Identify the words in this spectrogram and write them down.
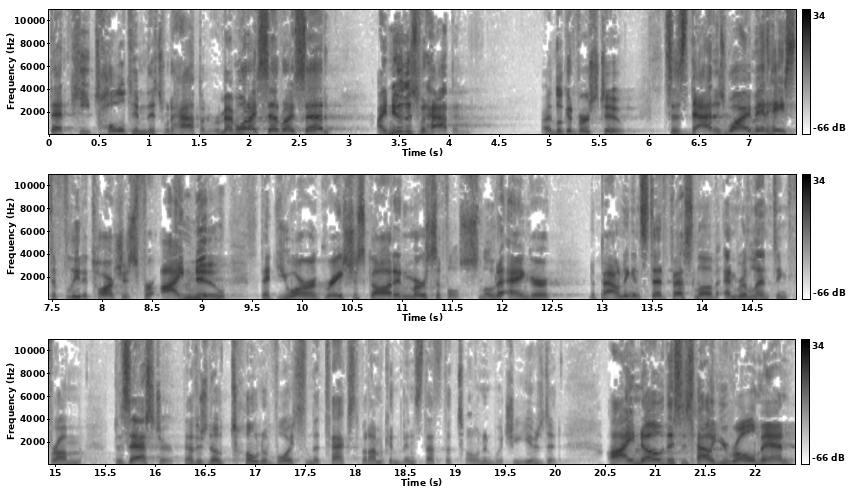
that he told him this would happen. Remember what I said what I said? I knew this would happen. All right, look at verse 2. It says, That is why I made haste to flee to Tarshish, for I knew that you are a gracious God and merciful, slow to anger, abounding in steadfast love, and relenting from disaster. Now, there's no tone of voice in the text, but I'm convinced that's the tone in which he used it. I know this is how you roll, man.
